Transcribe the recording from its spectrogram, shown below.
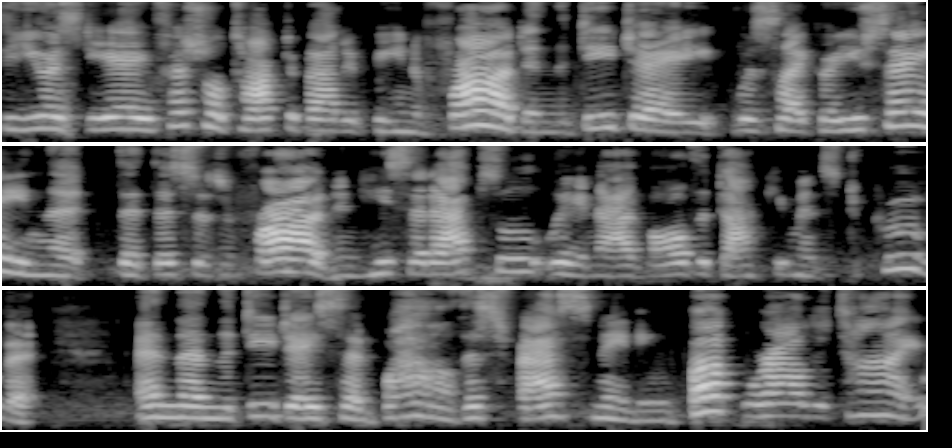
the usda official talked about it being a fraud and the dj was like are you saying that that this is a fraud and he said absolutely and i have all the documents to prove it and then the dj said wow this is fascinating but we're out of time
